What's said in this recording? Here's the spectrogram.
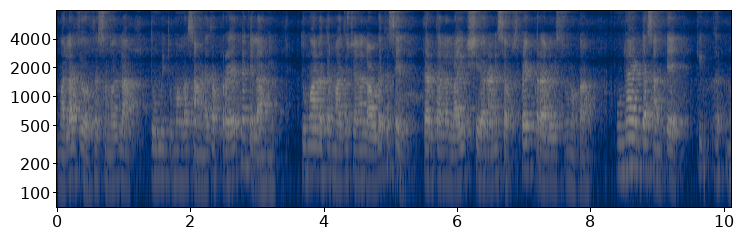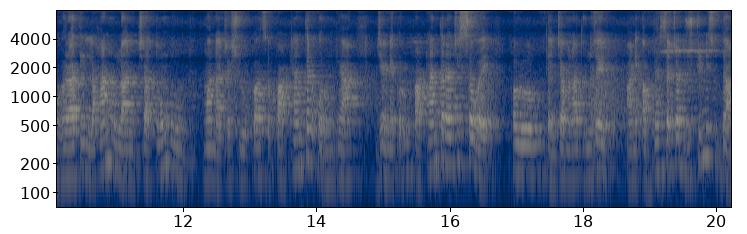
मला जो अर्थ समजला तो मी तुम्हाला सांगण्याचा प्रयत्न केला आहे. तुम्हाला तर माझं चॅनल आवडत असेल तर त्याला लाईक शेअर आणि सबस्क्राईब करायला विसरू नका. पुन्हा एकदा सांगते की घरातील लहान मुलांच्या तोंडून मनाच्या श्लोकाचं पाठांतर करून घ्या जेणेकरून पाठांतराची सवय हळूहळू त्यांच्या मनात रुजेल आणि अभ्यासाच्या दृष्टीने सुद्धा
